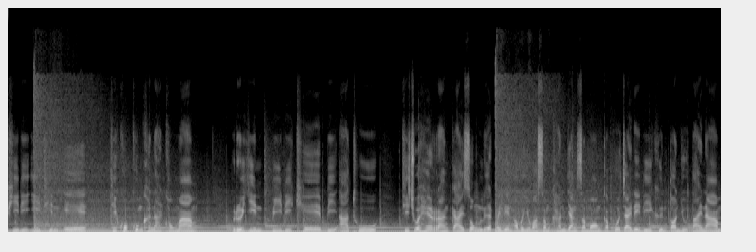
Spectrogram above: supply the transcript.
PDE-tin-A ที่ควบคุมขนาดของม้าม หรือยีน BDK-BR2 ที่ช่วยให้ร่างกายส่งเลือดไปเลี้ยงอวัยวะสำคัญอย่างสมองกับหัวใจได้ดีขึ้นตอนอยู่ใต้น้ำ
